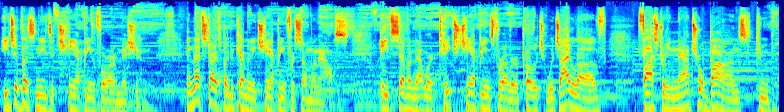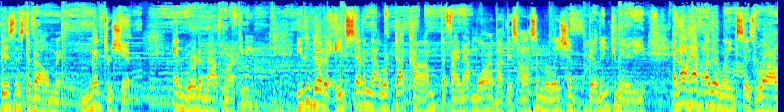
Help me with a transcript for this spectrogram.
each of us needs a champion for our mission. And that starts by becoming a champion for someone else. H7 Network takes Champions Forever approach, which I love, fostering natural bonds through business development, mentorship, and word of mouth marketing. You can go to h7network.com to find out more about this awesome relationship building community, and I'll have other links as well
